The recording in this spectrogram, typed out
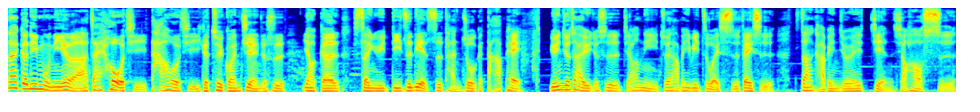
那格里姆尼尔啊，在后期大后期一个最关键就是要跟生于迪兹列斯坦做个搭配，原因就在于就是只要你最大 PP 值为十费时，这张卡片就会减消耗十，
